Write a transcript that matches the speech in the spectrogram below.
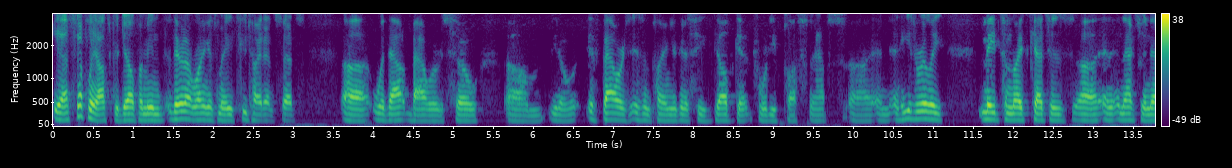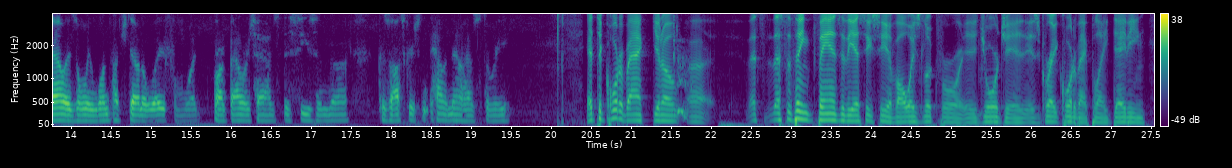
Yeah, it's definitely Oscar Delp. I mean, they're not running as many two tight end sets uh, without Bowers. So, um, you know, if Bowers isn't playing, you're going to see Delp get 40 plus snaps. Uh, and, and he's really made some nice catches. Uh, and, and, actually now is only one touchdown away from what Brock Bowers has this season because uh, Oscar now has three. At the quarterback, you know, uh, that's that's the thing fans of the SEC have always looked for. Georgia is great quarterback play, dating –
